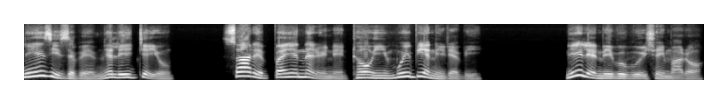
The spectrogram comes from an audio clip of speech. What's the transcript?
နှင်းစီစပယ်မြက်လေးကြက်ယုံစတဲ့ပန်းရနက်တွေနဲ့ထုံရင်မွေးပြက်နေတတ်ပြီး နေ့လည်နေဖို့ဘူးအချိန်မှာတော့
